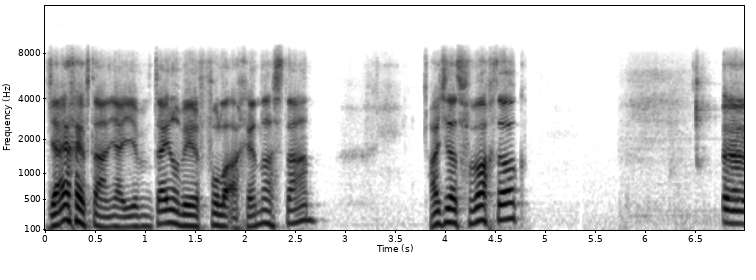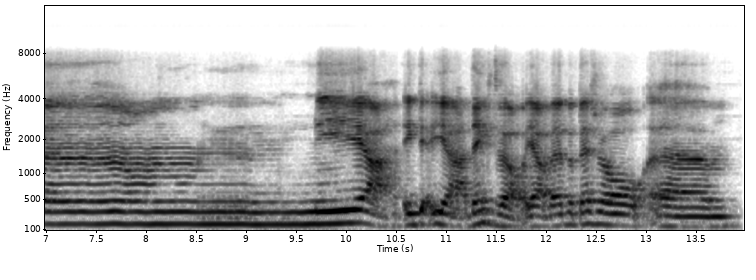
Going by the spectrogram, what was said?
jij geeft aan, ja, je hebt meteen alweer volle agenda staan. Had je dat verwacht ook? Um, ja, ik ja, denk het wel. Ja, we hebben best wel um,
